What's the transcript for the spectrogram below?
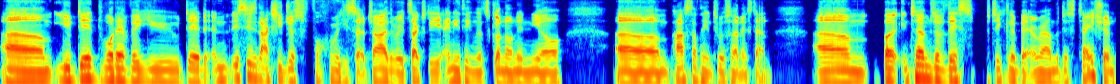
Um, you did whatever you did, and this isn't actually just for research either. It's actually anything that's gone on in your um, past, I think, to a certain extent. Um, but in terms of this particular bit around the dissertation,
